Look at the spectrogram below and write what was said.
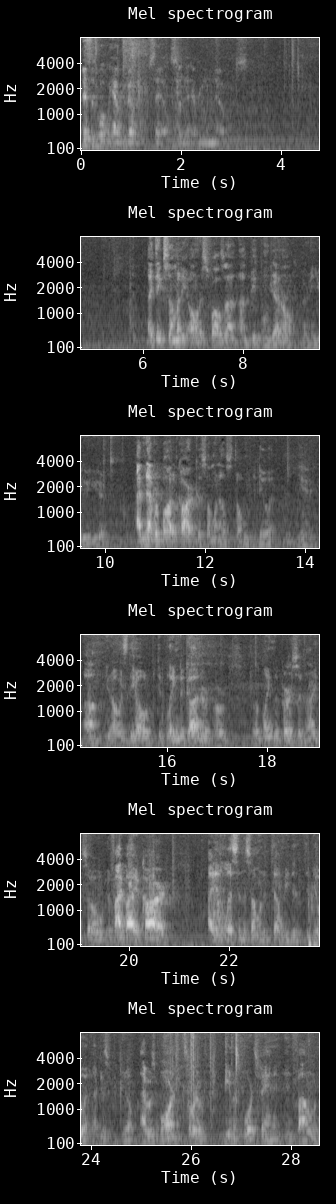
this is what we have available for sale so that everyone knows. I think some of the onus falls on, on people in general. I mean, you, you, I've never bought a card because someone else told me to do it. Yeah. Um, you know, it's the old to blame the gun or, or, or blame the person, right? So if I buy a card, I didn't listen to someone to tell me to, to do it. I just, you know, I was born sort of being a sports fan and, and following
